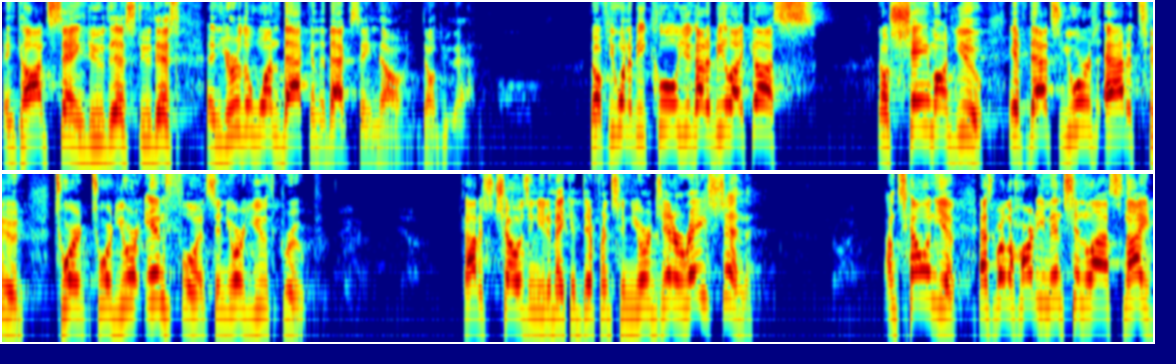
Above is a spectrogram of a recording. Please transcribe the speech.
And God's saying, do this, do this. And you're the one back in the back saying, no, don't do that. No, if you want to be cool, you got to be like us. No, shame on you if that's your attitude toward, toward your influence in your youth group. God has chosen you to make a difference in your generation. I'm telling you, as Brother Hardy mentioned last night,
